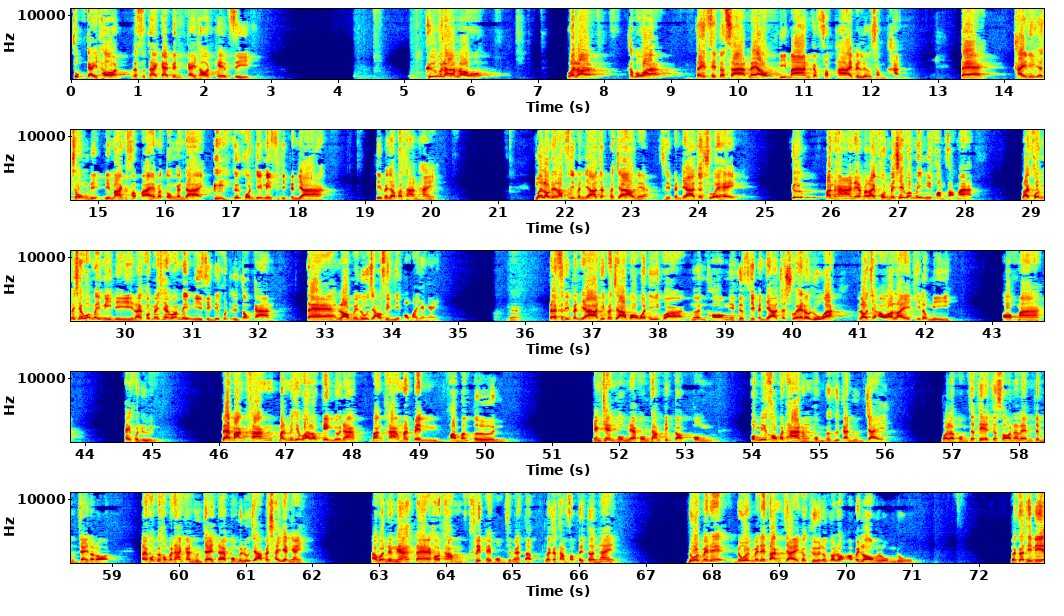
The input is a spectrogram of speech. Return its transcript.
ชุบไก่ทอด แล้วสุดท้ายกลายเป็นไก่ทอดเคฟซีคือเวลาเราเวลาเขาบอกว่าในเศรษฐศาสตร์แล้วดีมานกับซัพพลายเป็นเรื่องสำคัญ แต่ใครที่จะชงดีมานกับซัพพลายให้มาตรงกันได้ คือคนที่มีสติปัญญาที่พระเจ้าประทานให้ มื่อเราได้รับสติปัญญาจากพระเจ้าเนี่ยสติปัญญาจะช่วยให้ คือปัญหาเนี่ยหลายคนไม่ใช่ว่าไม่มีความสามารถ หลายคนไม่ใช่ว่าไม่มีดี หลายคนไม่ใช่ว่าไม่มีสิ่งที่คนอื่นต้องการ แต่เราไม่รู้จะเอาสิ่งนี้ออกมายังไงนะแต่สติปัญญาที่พระเจ้าบอกว่าดีกว่าเงินทองเนี่ยคือสติปัญญาจะช่วยให้เรารู้ว่า เราจะเอาอะไรที่เรามีออกมาให้คนอื่น และบางครั้งมันไม่ใช่ว่าเราเก่งด้วยนะ บางครั้งมันเป็นความบังเอิญ อย่างเช่นผมเนี่ย ผมทำทิกตอกผม ผมมีของประทานของผมก็คือการหนุนใจ เวลาผมจะเทศจะสอนอะไรมันจะหนุนใจตลอดแล้วผมเป็นของประทานการหนุนใจ แต่ผมไม่รู้จะเอาไปใช้ยังไงอะวันหนึ่งฮะ แต่เขาทำคลิปให้ผมใช่ไหมตัด แล้วก็ทำซับไตเติลให้ โดยไม่ได้โดยไม่ได้ตั้งใจก็คือ เราก็ลองเอาไปลองลงดู แล้วก็ทีนี้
